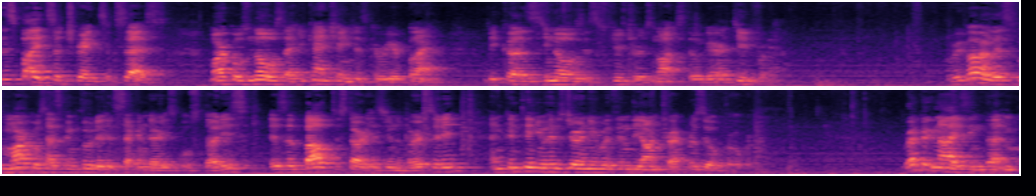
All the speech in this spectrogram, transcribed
Despite such great success, Marcos knows that he can't change his career plan because he knows his future is not still guaranteed for him. Regardless, Marcos has concluded his secondary school studies, is about to start his university, and continue his journey within the On Track Brazil program. Recognizing that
